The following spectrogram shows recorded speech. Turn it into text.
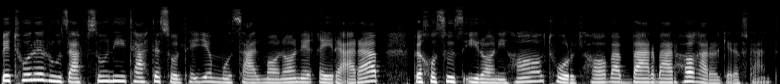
به طور روزافزونی تحت سلطه مسلمانان غیر عرب به خصوص ایرانی ها، ترک ها و بربرها قرار گرفتند.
